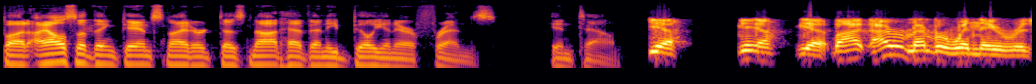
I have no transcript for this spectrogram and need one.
But I also think Dan Snyder does not have any billionaire friends in town. Yeah, yeah, yeah. Well, I, I remember when there was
